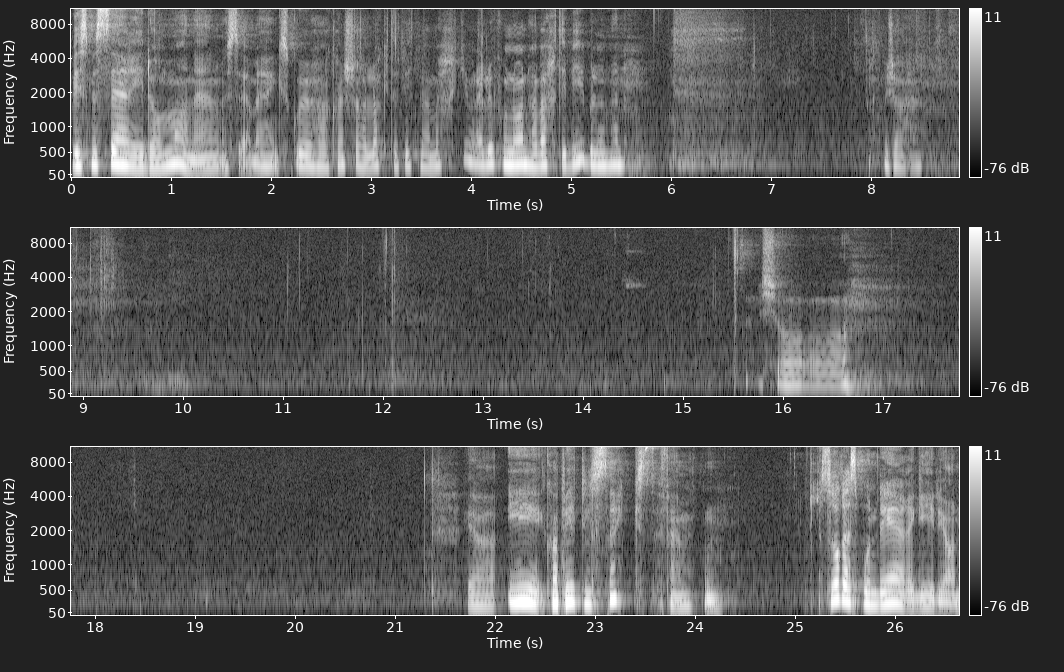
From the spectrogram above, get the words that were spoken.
Hvis vi ser i dommerne Jeg skulle ha, kanskje ha lagt et litt mer merke, men jeg lurer på om noen har vært i Bibelen. men Skal se her. Skal vi se Ja, I kapittel 6, 15, så responderer Gideon.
